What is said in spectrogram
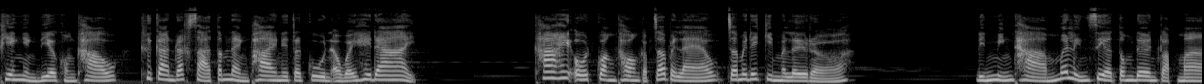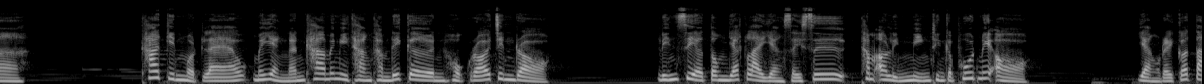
เพียงอย่างเดียวของเขา คือการรักษาตำแหน่งภายในตระกูลเอาไว้ให้ได้ข้าให้โอ๊ตกวางทองกับเจ้าไปแล้ว เจ้าไม่ได้กินมาเลยเหรอ ลินหมิงถามเมื่อหลินเสี่ยวตงเดินกลับมาข้ากินหมดแล้วไม่อย่างนั้นข้าไม่มีทางทำได้เกิน600จินหรอกหลินเสี่ยวตงยักไหล่อย่างใสซื่อทำเอาหลินหมิงถึงกับพูดไม่ออก อย่างไรก็ต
